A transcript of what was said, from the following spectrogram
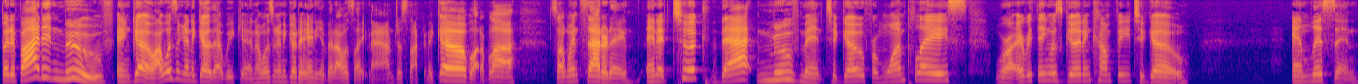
But if I didn't move and go, I wasn't going to go that weekend. I wasn't going to go to any of it. I was like, nah, I'm just not going to go, blah, blah, blah. So I went Saturday. And it took that movement to go from one place where everything was good and comfy to go and listen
